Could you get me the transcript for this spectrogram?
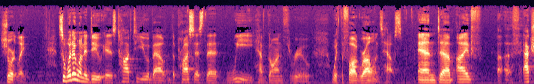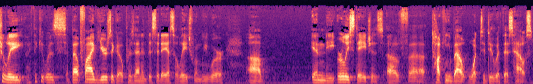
shortly. So, what I want to do is talk to you about the process that we have gone through with the Fogg Rollins House. And um, I've uh, actually, I think it was about five years ago, presented this at AASLH when we were uh, in the early stages of uh, talking about what to do with this house.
